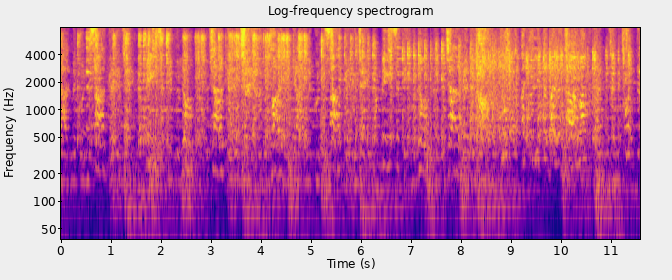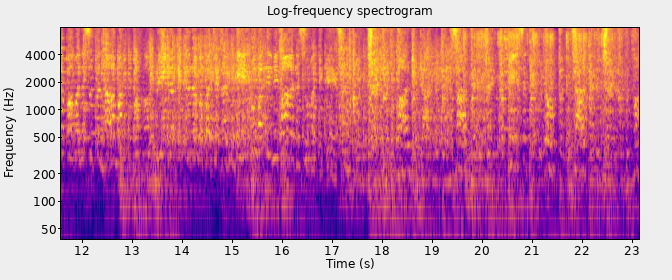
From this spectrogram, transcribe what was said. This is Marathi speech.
ज्ञान गुण सागर जय कपी सती लोक उजागर जय हनुमान ज्ञान गुण सागर जय कपी सती लोक उजागर अतुलित बल धामा पुत्र पवन सुत नामा महावीर विक्रम भज धन्य के संग जय हनुमान ज्ञान गुण सागर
